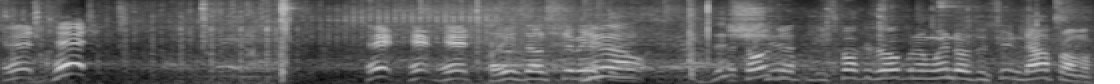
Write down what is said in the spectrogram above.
Hit, hit! Hit, hit, hit. Please don't shoot me. You know, I told shit, you, these fuckers are opening windows and shooting down from them.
